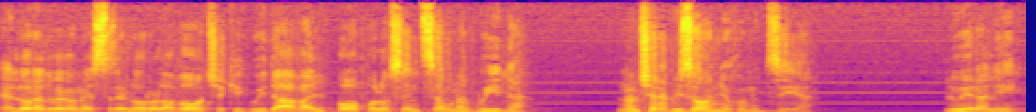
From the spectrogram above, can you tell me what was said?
e allora dovevano essere loro la voce che guidava il popolo senza una guida. Non c'era bisogno con Uzia. Lui era lì,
